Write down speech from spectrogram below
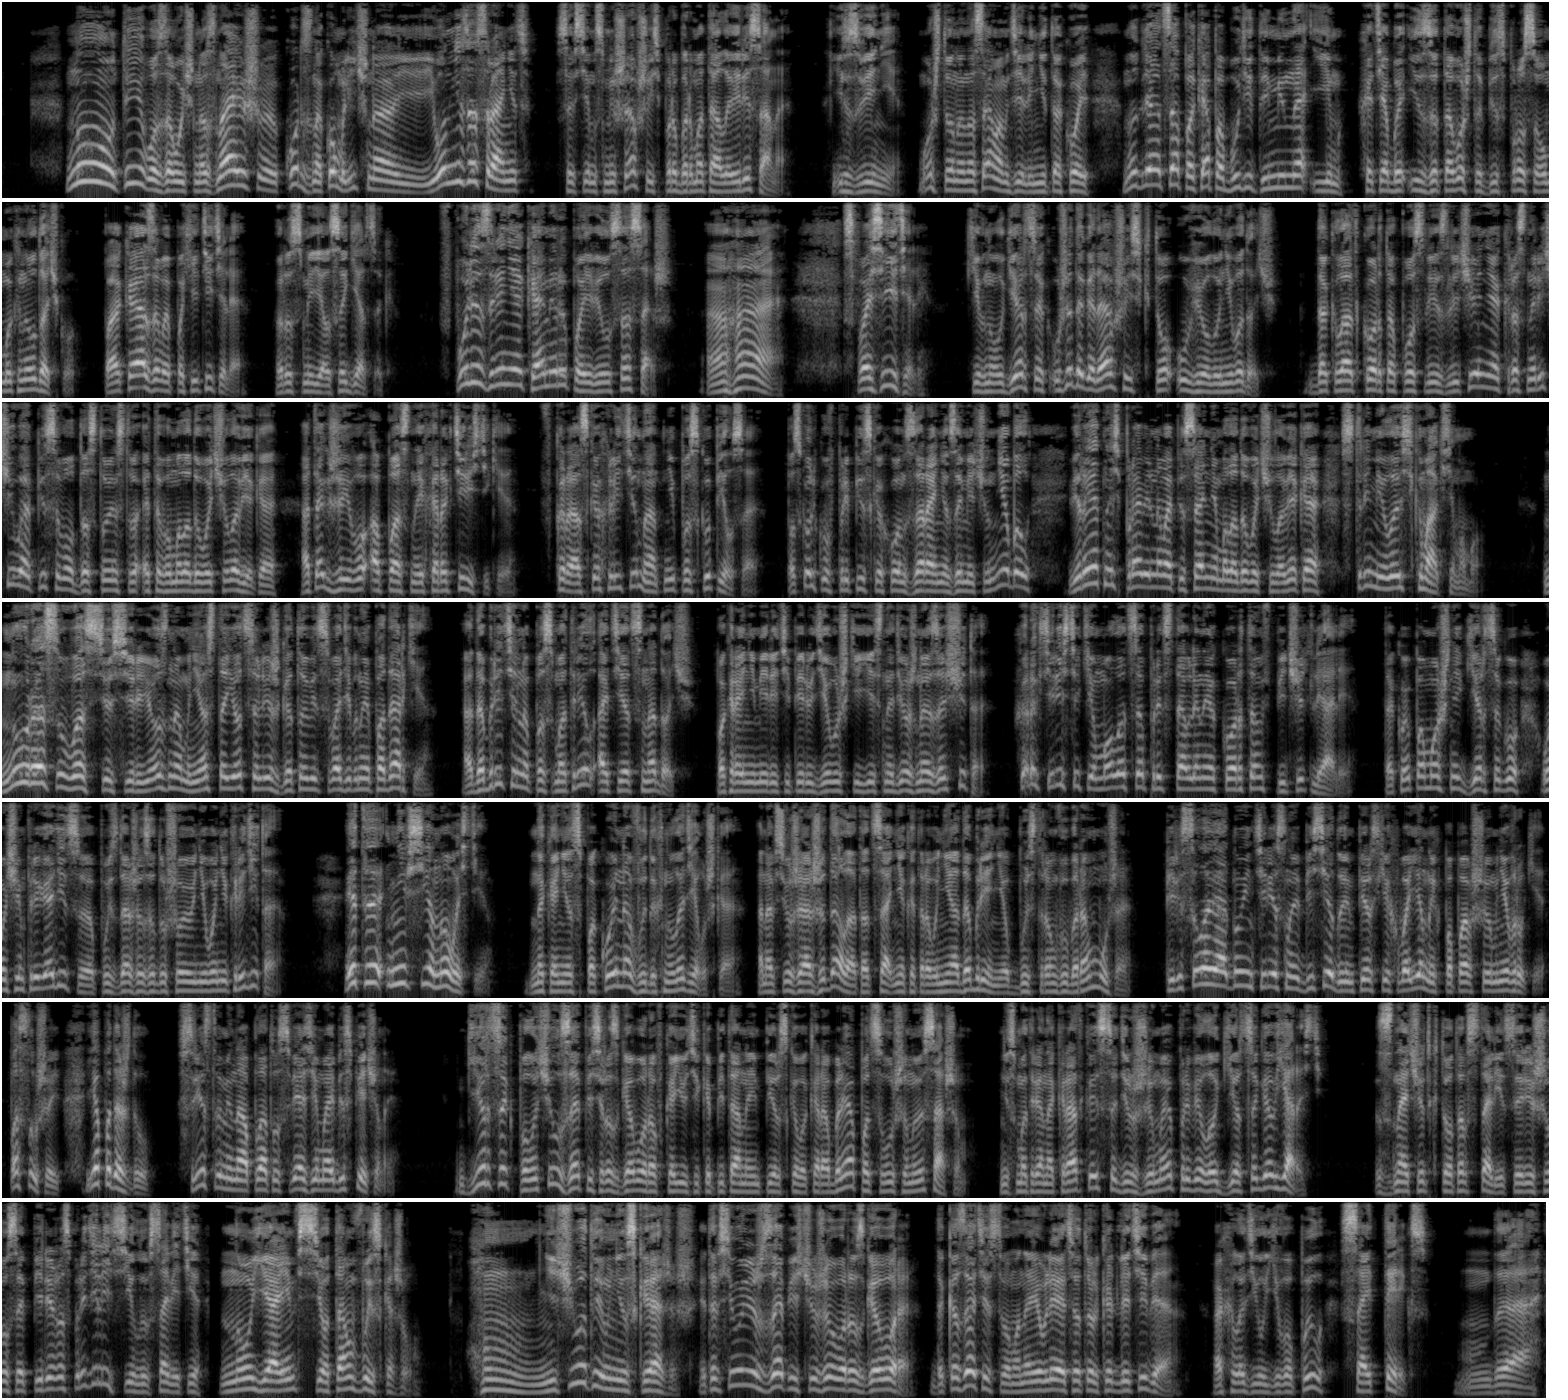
«Ну, ты его заочно знаешь, кот знаком лично, и он не засранец», Совсем смешавшись, пробормотала Ирисана. «Извини, может, он и на самом деле не такой, но для отца пока побудет именно им, хотя бы из-за того, что без спроса умыкнул дочку. Показывай похитителя», — рассмеялся герцог. В поле зрения камеры появился Саш. «Ага, спаситель», — кивнул герцог, уже догадавшись, кто увел у него дочь. Доклад Корта после излечения красноречиво описывал достоинства этого молодого человека, а также его опасные характеристики. В красках лейтенант не поскупился. Поскольку в приписках он заранее замечен не был, вероятность правильного описания молодого человека стремилась к максимуму. «Ну, раз у вас все серьезно, мне остается лишь готовить свадебные подарки», — одобрительно посмотрел отец на дочь. «По крайней мере, теперь у девушки есть надежная защита. Характеристики молодца, представленные Кортом, впечатляли. Такой помощник герцогу очень пригодится, пусть даже за душой у него не кредита. Это не все новости. Наконец спокойно выдохнула девушка. Она все же ожидала от отца некоторого неодобрения быстрым выбором мужа. Пересылаю одну интересную беседу имперских военных, попавшую мне в руки. Послушай, я подожду. Средствами на оплату связи мы обеспечены. Герцог получил запись разговора в каюте капитана имперского корабля, подслушанную Сашем. Несмотря на краткость, содержимое привело герцога в ярость. Значит, кто-то в столице решился перераспределить силы в Совете. Ну, я им все там выскажу. Хм, ничего ты им не скажешь. Это всего лишь запись чужого разговора. Доказательством она является только для тебя. Охладил его пыл сайт Терикс. Да,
